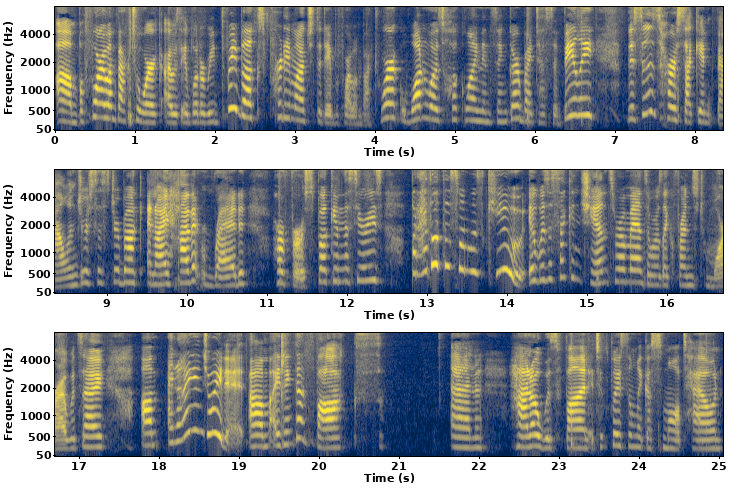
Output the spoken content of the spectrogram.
um, before I went back to work, I was able to read three books pretty much the day before I went back to work. One was Hook, Line, and Sinker by Tessa Bailey. This is her second Bellinger sister book, and I haven't read her first book in the series, but I thought this one was cute. It was a second chance romance. It was like Friends to More, I would say. Um, and I enjoyed it. Um, I think that Fox and Hannah was fun. It took place in like a small town.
